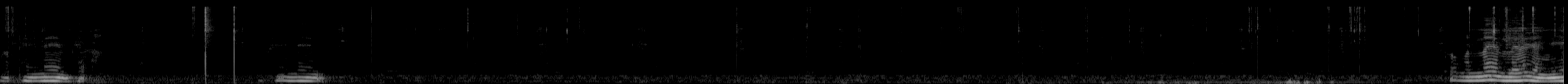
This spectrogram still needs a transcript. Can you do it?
มัดให้แน่นค่ะ ให้แน่น พอมันแน่นแล้วอย่างนี้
